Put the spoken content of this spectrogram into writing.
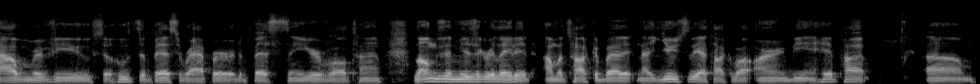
album reviews. So, who's the best rapper or the best singer of all time? Long as it's music related, I'm gonna talk about it. Now, usually I talk about R&B and hip hop, um,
